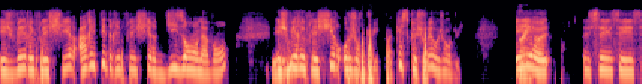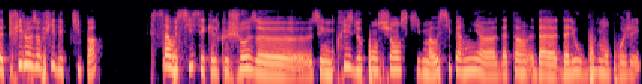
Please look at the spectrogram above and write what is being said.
Et je vais réfléchir, arrêter de réfléchir dix ans en avant. Et je vais réfléchir aujourd'hui. Qu'est-ce que je fais aujourd'hui? Et c'est cette philosophie des petits pas ça aussi, c'est quelque chose, euh, c'est une prise de conscience qui m'a aussi permis euh, d'aller au bout de mon projet.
